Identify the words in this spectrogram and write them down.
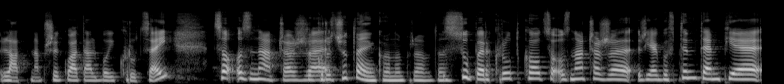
lat na przykład, albo i krócej, co oznacza, że... To króciuteńko naprawdę. Super krótko, co oznacza, że jakby w tym tempie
